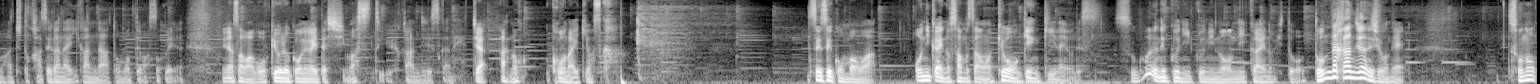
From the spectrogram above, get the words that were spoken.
まあちょっと風がないいかんなと思ってますので皆様ご協力お願いいたしますという感じですかね。じゃああのコーナーいきますか。先生こんばんは。鬼会のサムさんは今日も元気なようです。すごいよね国国の2階の人。どんな感じなんでしょうね。その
